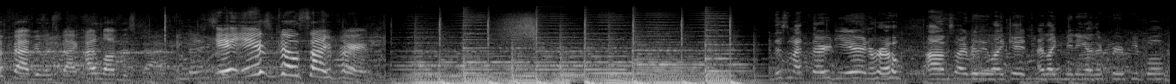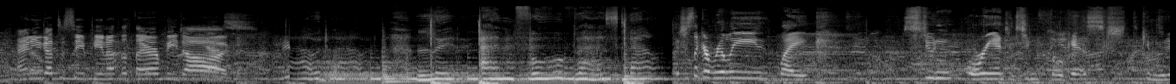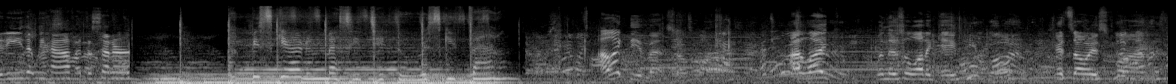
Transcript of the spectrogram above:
fabulous bag. I love this bag. It is Bill Cipher. This is my third year in a row, um, so I really like it. I like meeting other queer people. And you got to see Peanut the therapy dog. Yes. Loud, lit and full blast now. It's just like a really like student-oriented, student-focused community that we have at the center. Be scared and messy, take the risk you found. I like the event so far. I like when there's a lot of gay people. It's always fun.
